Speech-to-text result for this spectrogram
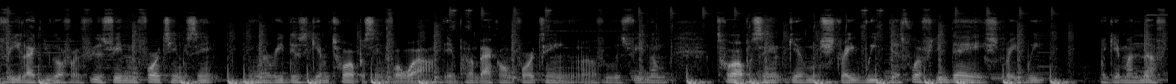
Feed like you go from if you was feeding them 14 percent you want to reduce it, give them 12% for a while, then put them back on 14. Or if you was feeding them 12%, give them straight wheat just for a few days, straight wheat, but give them enough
